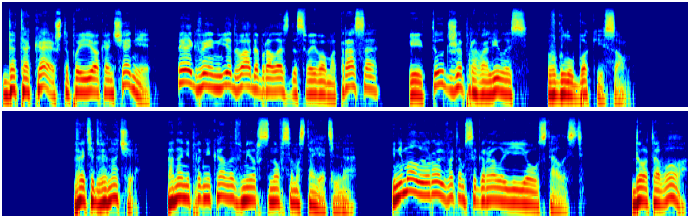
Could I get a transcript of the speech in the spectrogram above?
Да такая, что по ее окончании — Эгвин едва добралась до своего матраса и тут же провалилась в глубокий сон. В эти две ночи она не проникала в мир снов самостоятельно, и немалую роль в этом сыграла ее усталость. До того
